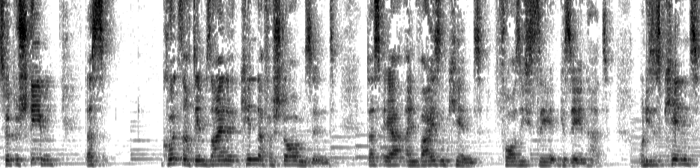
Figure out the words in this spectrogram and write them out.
Es wird beschrieben, dass kurz nachdem seine Kinder verstorben sind, dass er ein Waisenkind vor sich gesehen hat. Und dieses Kind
